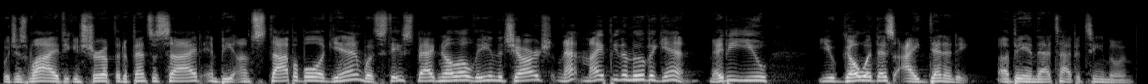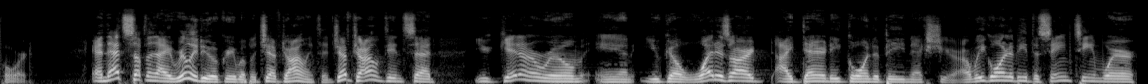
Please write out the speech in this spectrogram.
Which is why if you can shore up the defensive side and be unstoppable again with Steve Spagnuolo leading the charge, that might be the move again. Maybe you you go with this identity of being that type of team moving forward. And that's something I really do agree with with Jeff Darlington. Jeff Darlington said, you get in a room and you go, what is our identity going to be next year? Are we going to be the same team where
